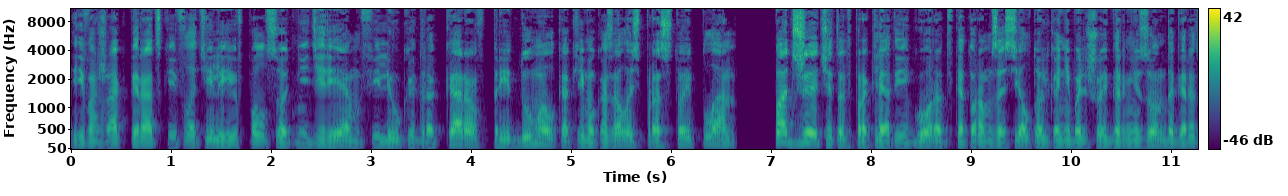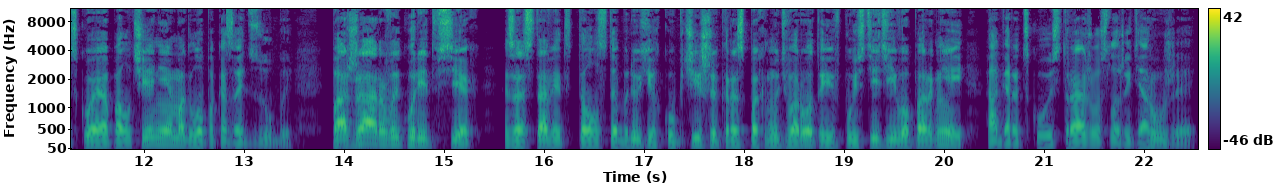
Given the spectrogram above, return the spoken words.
И вожак пиратской флотилии в полсотни дерем, Филюк и Драккаров придумал, как ему казалось, простой план — поджечь этот проклятый город, в котором засел только небольшой гарнизон, да городское ополчение могло показать зубы. Пожар выкурит всех, заставит толстобрюхих купчишек распахнуть ворота и впустить его парней, а городскую стражу сложить оружие.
